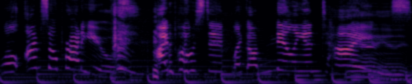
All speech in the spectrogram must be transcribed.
well, I'm so proud of you. I posted like a million times.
